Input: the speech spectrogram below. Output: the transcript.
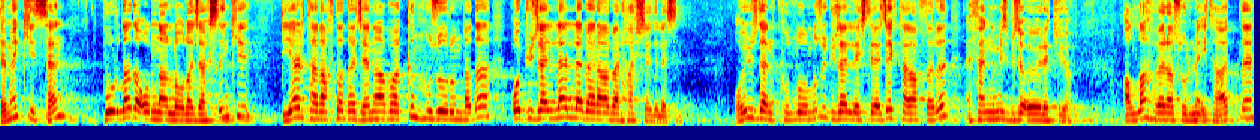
Demek ki sen burada da onlarla olacaksın ki diğer tarafta da Cenab-ı Hakk'ın huzurunda da o güzellerle beraber haşredilesin. O yüzden kulluğumuzu güzelleştirecek tarafları Efendimiz bize öğretiyor. Allah ve Resulüne itaatle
